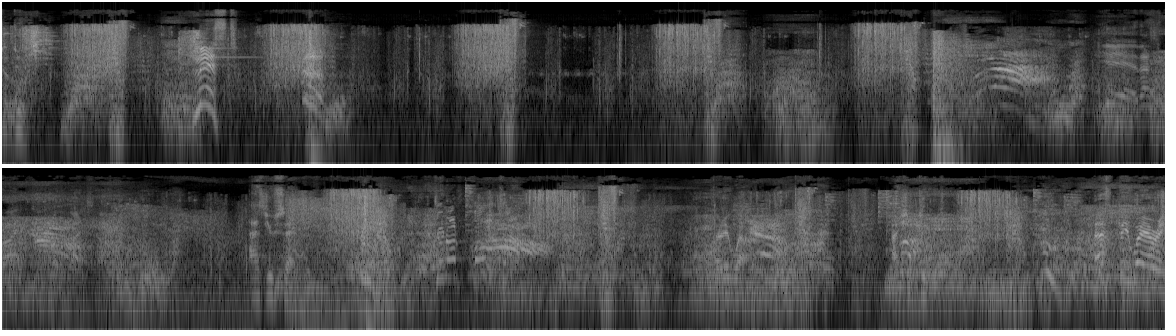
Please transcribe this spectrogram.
Shall do. Missed! Yeah, that's right. As you say. Do not falter! Very well. I shall do it. Best be wary.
